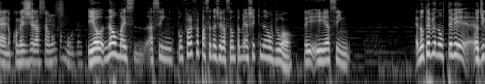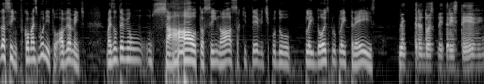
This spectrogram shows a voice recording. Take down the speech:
É, no começo de geração nunca muda. E eu, não, mas assim, conforme foi passando a geração, também achei que não, viu, ó. E, e, assim. Não teve, não teve. Eu digo assim, ficou mais bonito, obviamente. Mas não teve um, um salto assim, nossa, que teve tipo do Play 2 pro Play 3. Play 2, Play 3 teve.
